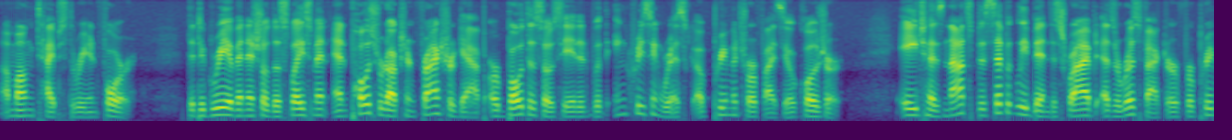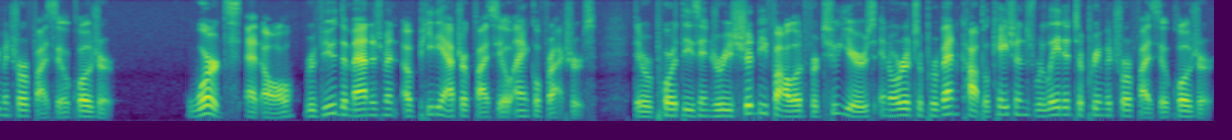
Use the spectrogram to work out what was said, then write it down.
among types 3 and 4. The degree of initial displacement and post reduction fracture gap are both associated with increasing risk of premature physeal closure. Age has not specifically been described as a risk factor for premature physeal closure. Wuerz et al. reviewed the management of pediatric physeal ankle fractures. They report these injuries should be followed for two years in order to prevent complications related to premature physeal closure.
